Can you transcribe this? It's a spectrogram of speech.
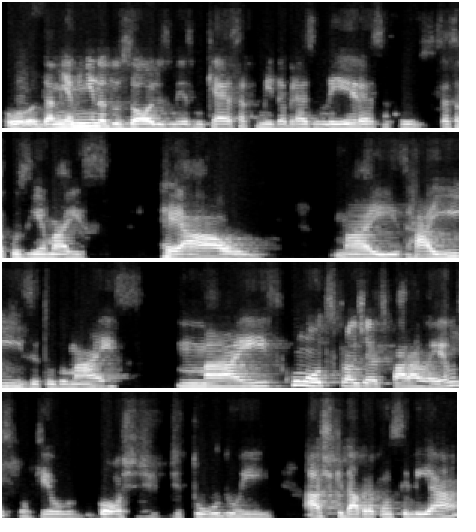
O, da minha menina dos olhos mesmo, que é essa comida brasileira, essa, essa cozinha mais real, mais raiz e tudo mais mas com outros projetos paralelos, porque eu gosto de, de tudo e acho que dá para conciliar.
